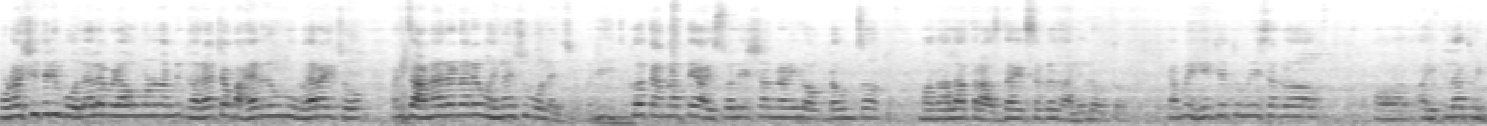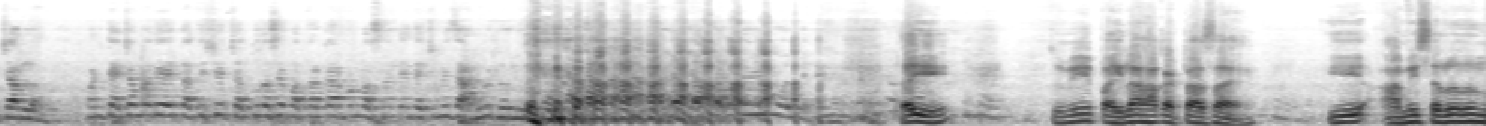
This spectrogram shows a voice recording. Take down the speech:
कोणाशी तरी बोलायला मिळावं म्हणून आम्ही घराच्या बाहेर जाऊन उभ्या राहायचो आणि जाणाऱ्या येणाऱ्या महिलांशी बोलायचो. म्हणजे इतकं त्यांना ते आयसोलेशन आणि लॉकडाऊनचं मनाला त्रासदायक सगळं झालेलं होतं. त्यामुळे हे जे तुम्ही सगळं अ, ऐकलं विचारलं पण त्याच्यामध्ये एक अतिशय चतुर असे पत्रकार पण बसलेले त्याची मी जाणीव ठेवली होती. बोलले ताई तुम्ही पहिला हा कट्टा असा आहे की आम्ही सर्वजण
